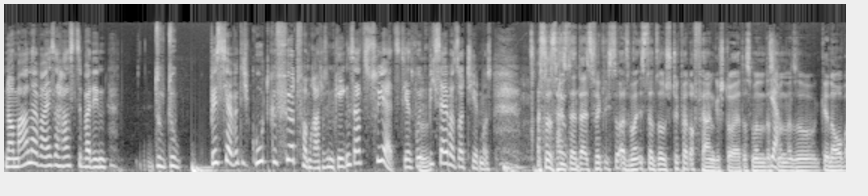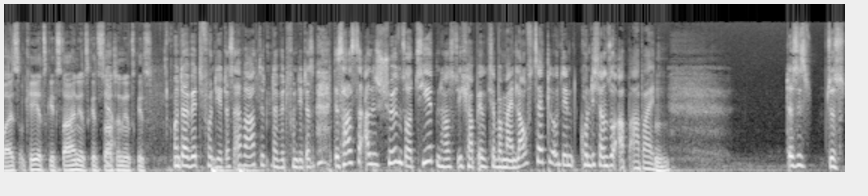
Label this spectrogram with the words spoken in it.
Normalerweise hast du bei den du, du bist ja wirklich gut geführt vom Rathaus, im Gegensatz zu jetzt, jetzt wo ich mich selber sortieren muss. Achso, das heißt, du, da ist wirklich so, also man ist dann so ein Stück weit auch ferngesteuert, dass man, dass ja. man also genau weiß, okay, jetzt geht's dahin, jetzt geht's dorthin, ja. jetzt geht's. Und da wird von dir das erwartet und da wird von dir das. Das hast du alles schön sortiert und hast, ich habe ich hab meinen Laufzettel und den konnte ich dann so abarbeiten. Hm. Das ist das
